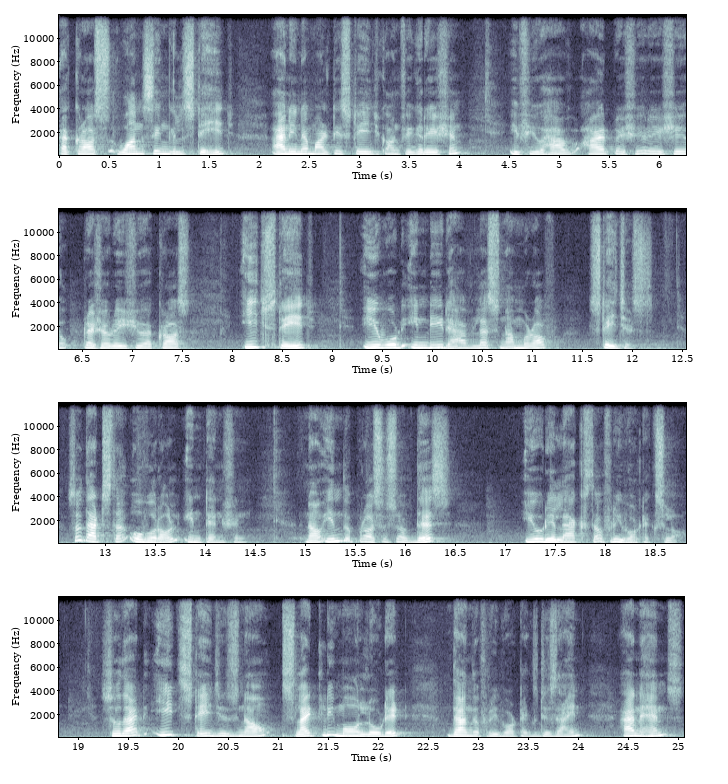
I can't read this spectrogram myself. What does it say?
across one single stage and in a multi-stage configuration. If you have higher pressure ratio, pressure ratio across each stage, you would indeed have less number of stages. So, that is the overall intention. Now, in the process of this, you relax the free vortex law. So, that each stage is now slightly more loaded than the free vortex design and hence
